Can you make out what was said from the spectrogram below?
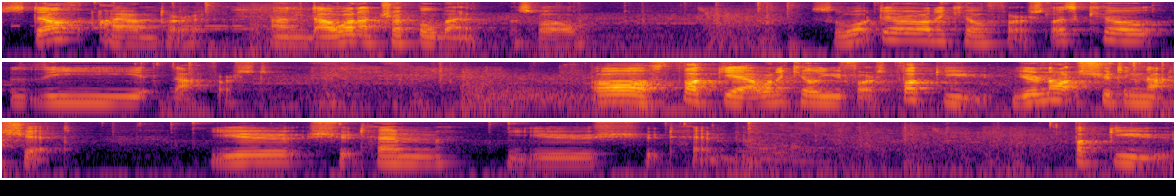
Stealth ion turret. And I want a triple mount as well. So what do I want to kill first? Let's kill the that first. Oh, fuck yeah, I want to kill you first. Fuck you. You're not shooting that shit. You shoot him. You shoot him. Fuck you.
